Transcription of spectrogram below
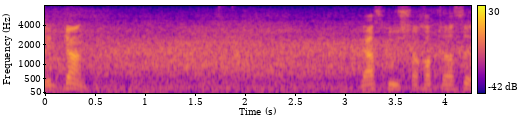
yelkan gaz quyish shoxobchasi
